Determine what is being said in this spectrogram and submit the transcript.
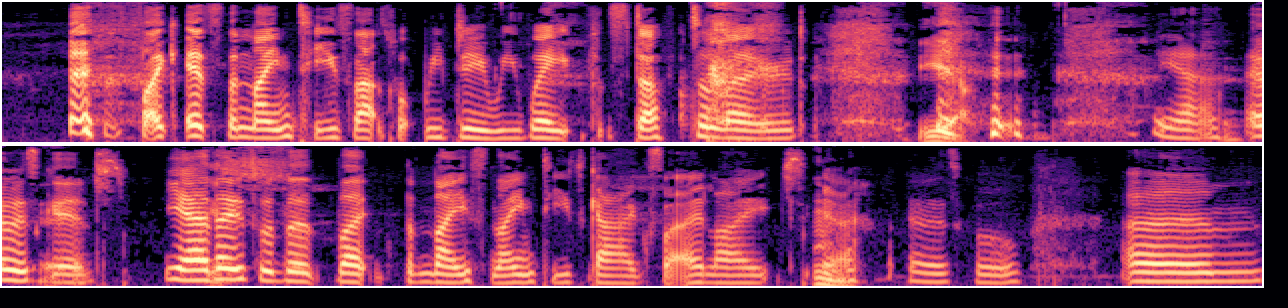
it's like it's the 90s. That's what we do. We wait for stuff to load. yeah. Yeah, it was good. Yeah, those were the like the nice 90s gags that I liked. Mm. Yeah, it was cool. Um,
